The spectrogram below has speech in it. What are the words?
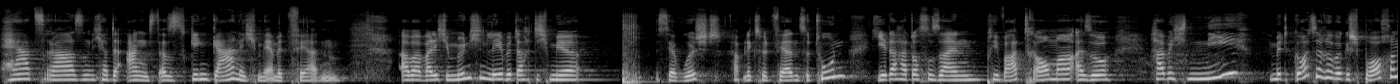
Herzrasen, ich hatte Angst. Also es ging gar nicht mehr mit Pferden. Aber weil ich in München lebe, dachte ich mir, ist ja wurscht, habe nichts mit Pferden zu tun. Jeder hat doch so sein Privattrauma. Also habe ich nie mit Gott darüber gesprochen.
